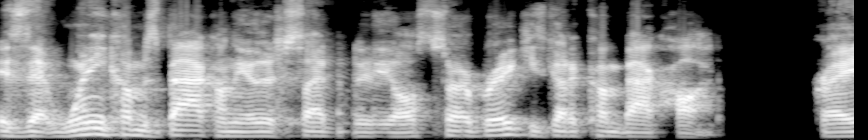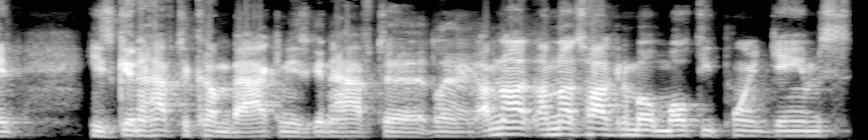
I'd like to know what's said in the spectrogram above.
is that when he comes back on the other side of the all-star break he's got to come back hot right? He's going to have to come back and he's going to have to like i'm not i'm not talking about multi-point games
